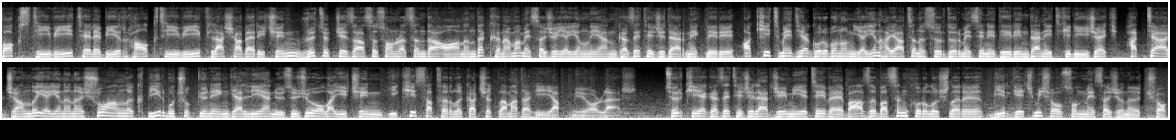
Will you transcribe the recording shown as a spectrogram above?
Fox TV, Tele1, Halk TV, Flash Haber için Rütük cezası sonrasında anında kınama mesajı yayınlayan gazeteci dernekleri, Akit Medya grubunun yayın hayatını sürdürmesini derinden etkileyecek, hatta canlı yayınını şu anlık bir buçuk gün engelleyen üzücü olay için iki satırlık açıklama dahi yapmıyorlar. Türkiye Gazeteciler Cemiyeti ve bazı basın kuruluşları bir geçmiş olsun mesajını çok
